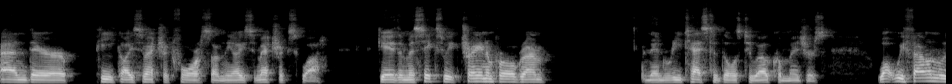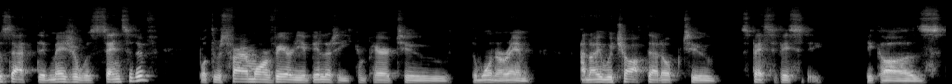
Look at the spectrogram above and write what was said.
and their peak isometric force on the isometric squat, gave them a six week training program, and then retested those two outcome measures. What we found was that the measure was sensitive, but there was far more variability compared to the 1RM. And I would chalk that up to specificity because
